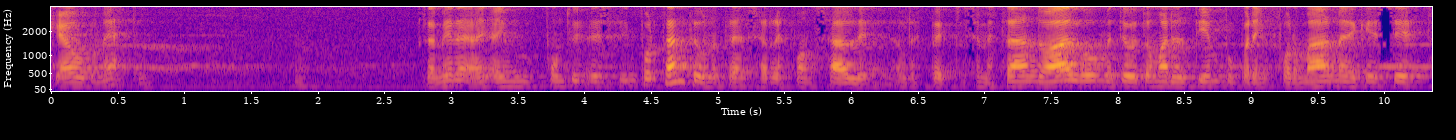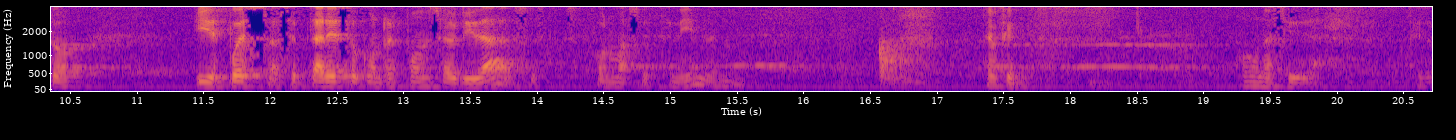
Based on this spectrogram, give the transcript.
¿qué hago con esto? También hay, un punto, es importante uno también ser responsable al respecto. Se me está dando algo, me tengo que tomar el tiempo para informarme de qué es esto y después aceptar eso con responsabilidad, es forma sostenible. En fin, algunas ideas. Pero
